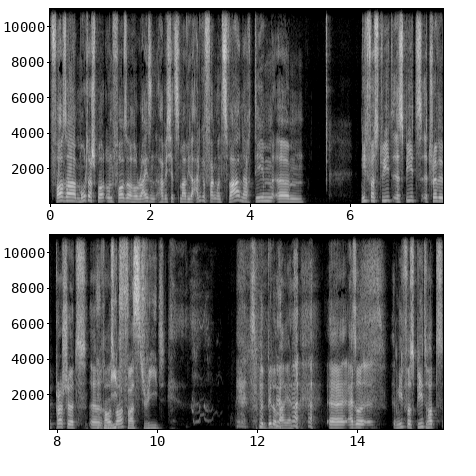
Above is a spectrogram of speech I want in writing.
Forza Motorsport und Forza Horizon habe ich jetzt mal wieder angefangen. Und zwar nachdem ähm, Need for Street, äh, Speed äh, Trivial Pursuit äh, raus Need war. for Street. so eine Billo-Variante. äh, also Need for Speed Hot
